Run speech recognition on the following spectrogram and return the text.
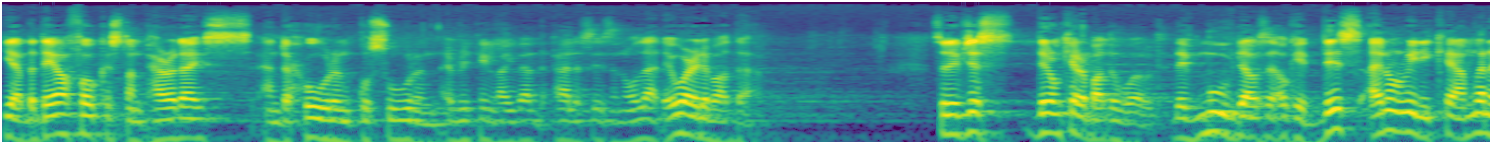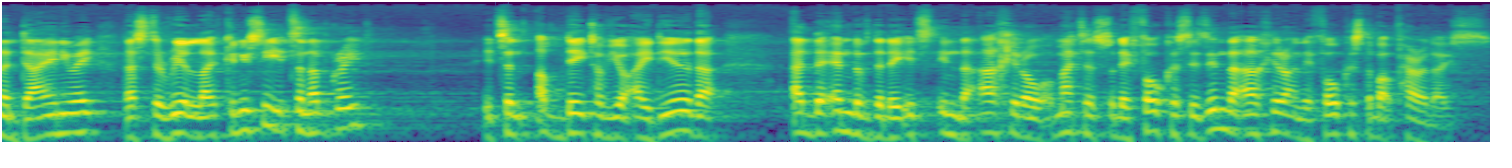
Yeah, but they are focused on paradise and the hur and qusur and everything like that, the palaces and all that. They're worried about that. So they've just, they don't care about the world. They've moved out, said, okay, this, I don't really care. I'm going to die anyway. That's the real life. Can you see it's an upgrade? It's an update of your idea that at the end of the day, it's in the akhirah what matters. So their focus is in the akhirah and they're focused about paradise.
